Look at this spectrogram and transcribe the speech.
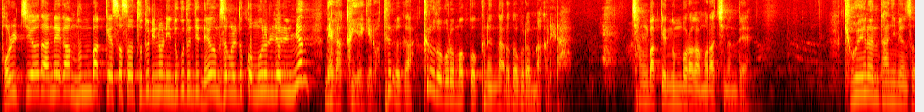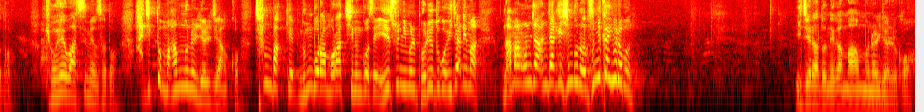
볼지어다 내가 문 밖에 서서 두드리노니 누구든지 내 음성을 듣고 문을 열면 내가 그에게로 들어가 그로 더불어 먹고 그는 나로 더불어 먹으리라. 창밖에 눈보라가 몰아치는데 교회는 다니면서도 교회 왔으면서도 아직도 마음문을 열지 않고 창밖에 눈보라 몰아치는 곳에 예수님을 버려두고 이 자리만 나만 혼자 앉아 계신 분 없습니까 여러분? 이제라도 내가 마음문을 열고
